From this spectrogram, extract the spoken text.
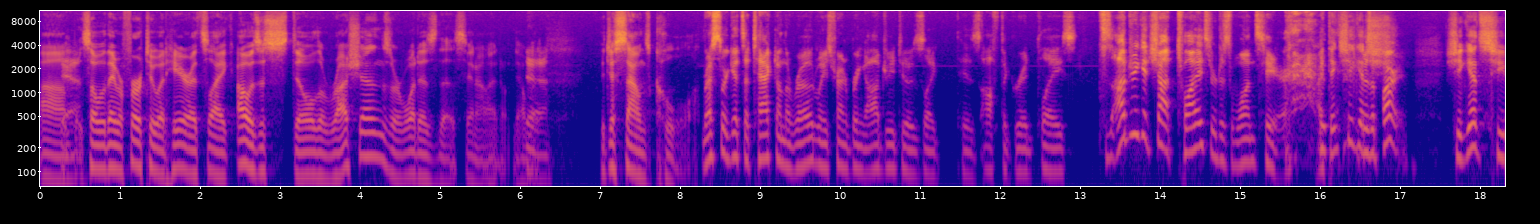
Um, Yeah. So they refer to it here. It's like, oh, is this still the Russians or what is this? You know, I don't know. yeah. It just sounds cool. Ressler gets attacked on the road when he's trying to bring Audrey to his like his off the grid place. Does Audrey get shot twice or just once here? I think she gets There's a part. She gets she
